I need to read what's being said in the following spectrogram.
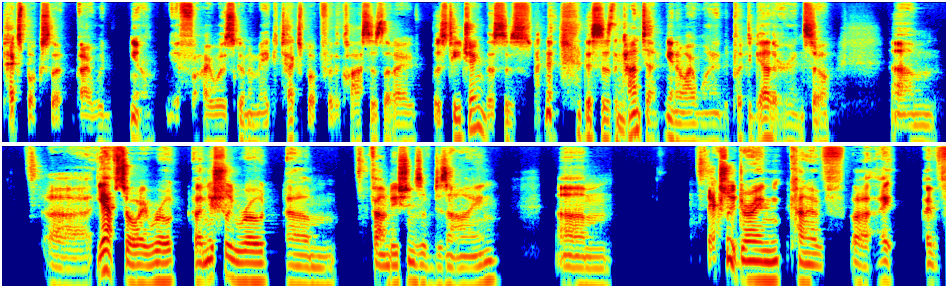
textbooks that I would, you know, if I was going to make a textbook for the classes that I was teaching, this is this is the hmm. content you know I wanted to put together. And so, um, uh, yeah, so I wrote initially wrote um, Foundations of Design. Um, actually, during kind of uh, I I've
